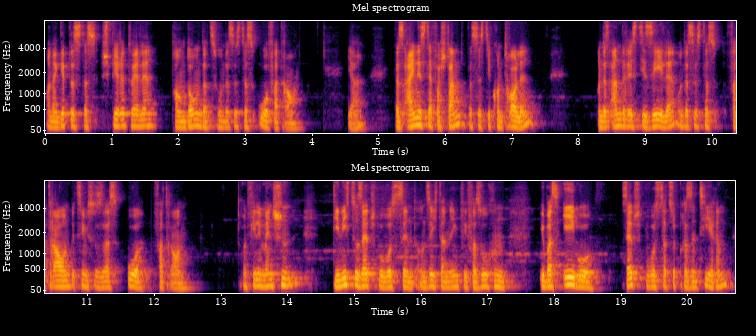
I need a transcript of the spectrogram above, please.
Und dann gibt es das spirituelle Pendant dazu und das ist das Urvertrauen. Ja, das eine ist der Verstand, das ist die Kontrolle. Und das andere ist die Seele und das ist das Vertrauen beziehungsweise das Urvertrauen. Und viele Menschen, die nicht so selbstbewusst sind und sich dann irgendwie versuchen, übers Ego selbstbewusster zu präsentieren,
